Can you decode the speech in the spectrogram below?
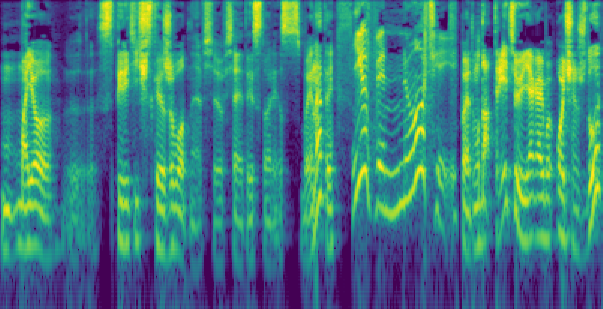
мое э, спиритическое животное, все, вся эта история с байонетой. You've been naughty. Поэтому, да, третью я как бы очень жду.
